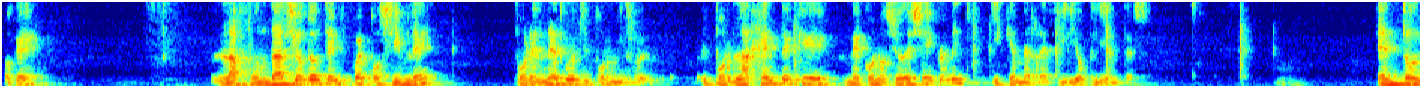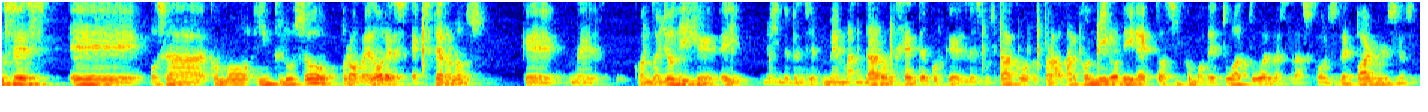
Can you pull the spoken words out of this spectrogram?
¿ok? La fundación de Untamed fue posible por el network y por, mis, por la gente que me conoció de Shapermint y que me refirió clientes. Entonces, eh, o sea, como incluso proveedores externos que cuando yo dije, hey, me, independencia- me mandaron gente porque les gustaba trabajar conmigo directo, así como de tú a tú en nuestras calls de partners y así.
